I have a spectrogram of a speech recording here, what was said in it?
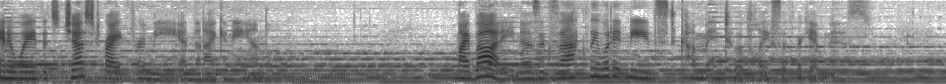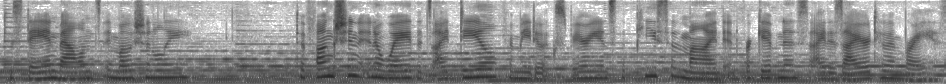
in a way that's just right for me and that I can handle. My body knows exactly what it needs to come into a place of forgiveness, to stay in balance emotionally to function in a way that's ideal for me to experience the peace of mind and forgiveness I desire to embrace.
